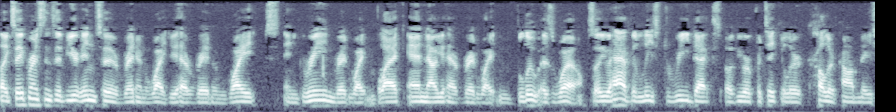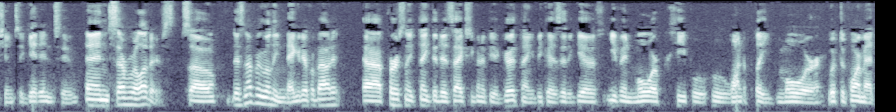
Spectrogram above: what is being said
Like say for instance, if you're into red and white, you have red and white and green, red, white and black, and now you have red, white and blue as well. So you have at least three decks of your particular color combination to get into and several others. So there's nothing really negative about it. Uh, personally think that it's actually going to be a good thing because it'll give even more people who want to play more with the format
